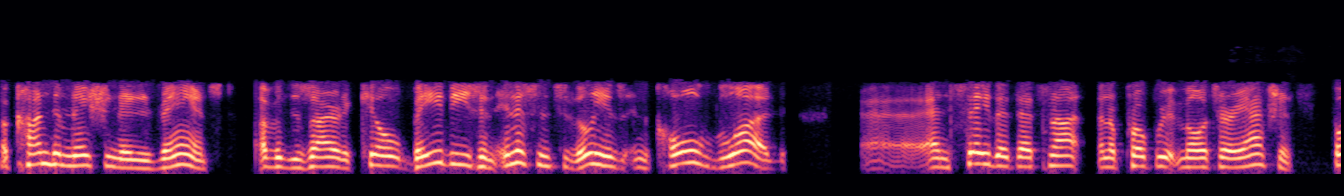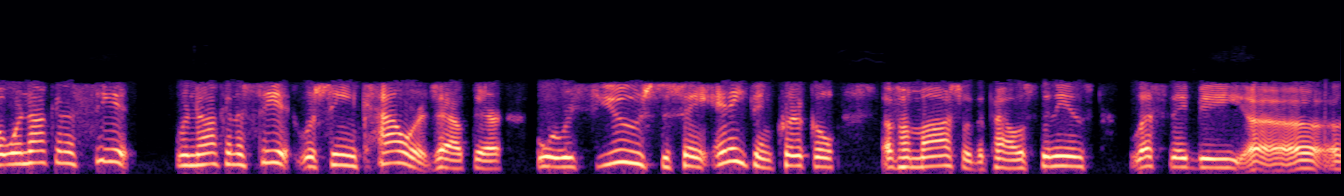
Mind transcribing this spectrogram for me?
a condemnation in advance of a desire to kill babies and innocent civilians in cold blood uh, and say that that's not an appropriate military action. But we're not going to see it. We're not going to see it. We're seeing cowards out there who will refuse to say anything critical of Hamas or the Palestinians, lest they be, uh, uh,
